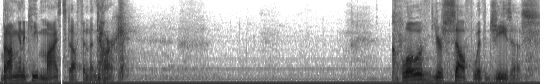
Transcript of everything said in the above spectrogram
But I'm going to keep my stuff in the dark. Clothe yourself with Jesus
